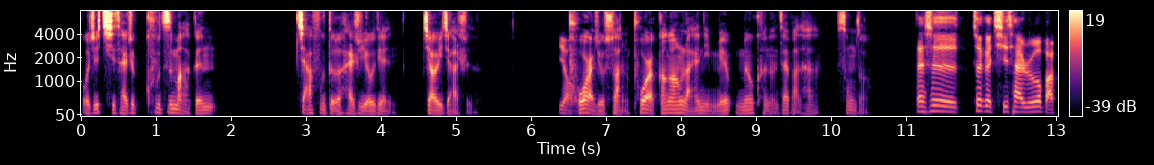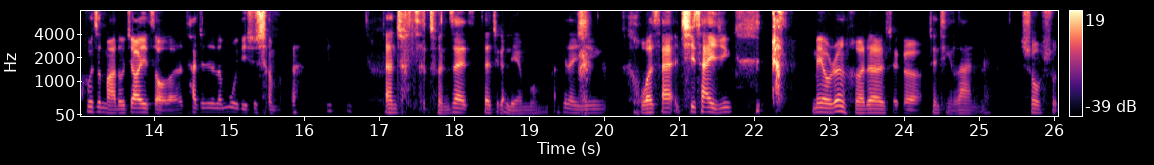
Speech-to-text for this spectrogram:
我觉得奇才这库兹马跟加福德还是有点交易价值的。有，普尔就算了，普尔刚刚来，你没有没有可能再把他送走。但是这个奇才如果把库兹马都交易走了，他真正的目的是什么呢？单纯的存在 在这个联盟吗，现在已经活塞奇才已经没有任何的这个，真挺烂的。说说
